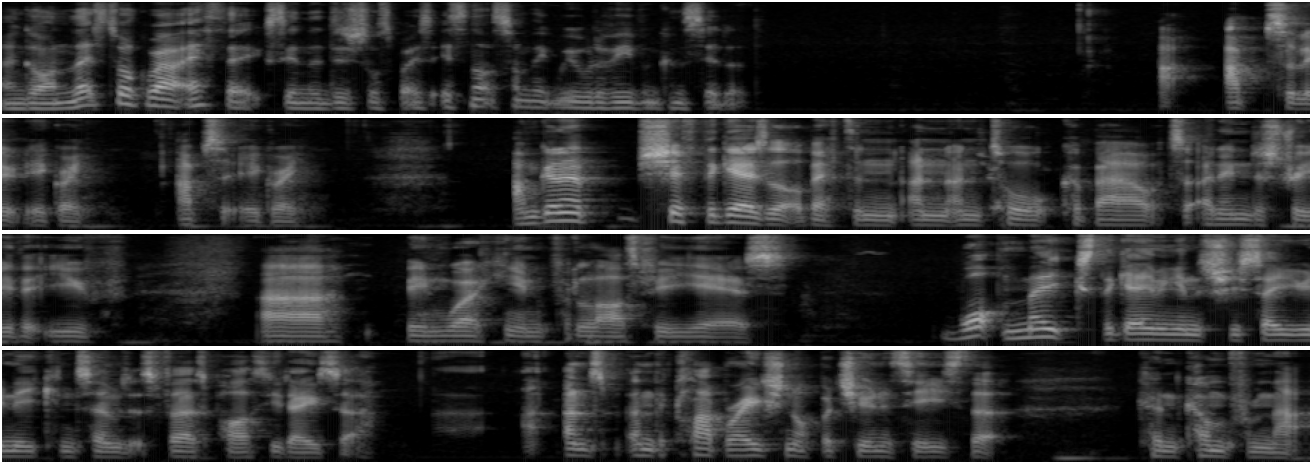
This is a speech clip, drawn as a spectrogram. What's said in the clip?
and gone let's talk about ethics in the digital space it's not something we would have even considered. I absolutely agree. Absolutely agree. I'm going to shift the gears a little bit and, and, and talk about an industry that you've uh, been working in for the last few years what makes the gaming industry so unique in terms of its first party data uh, and, and the collaboration opportunities that can come from that?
